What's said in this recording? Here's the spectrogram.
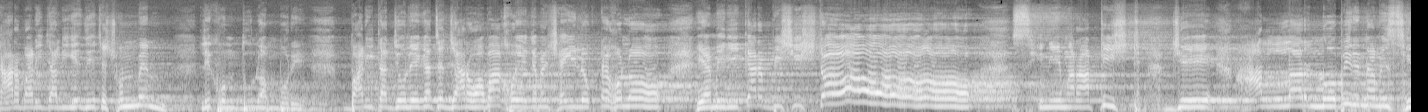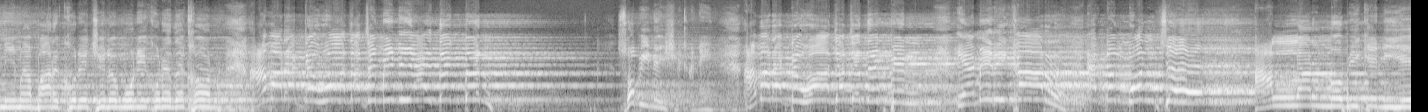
কার বাড়ি জ্বালিয়ে দিয়েছে শুনবেন? লিখুন দু নম্বরে, বাড়িটা জ্বলে গেছে, যার অবাক হয়ে যাবেন সেই লোকটা হলো আমেরিকার বিশিষ্ট সিনেমার আর্টিস্ট, যে আল্লাহর নবীর নামে সিনেমা বার করেছিল, মনে করে দেখুন। আমার একটা ওয়াজ আছে, মিডিয়ায় দেখবেন। ছবি নেই সেখানে। আল্লাহর নবীকে নিয়ে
